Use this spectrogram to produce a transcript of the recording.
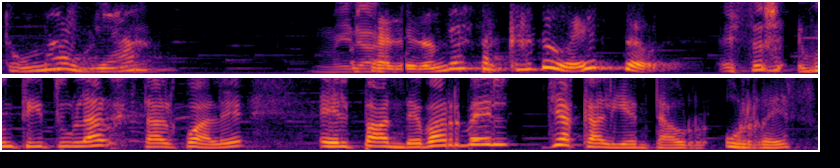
Toma Pues ya. bien. O Mira, sea, ¿de dónde has sacado esto? Esto es un titular tal cual, ¿eh? El pan de Barbel ya calienta Ur- Urrez.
